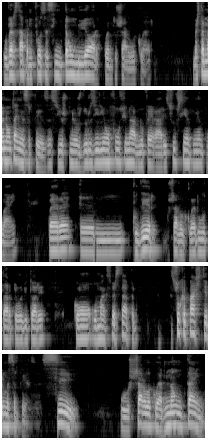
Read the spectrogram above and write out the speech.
o Verstappen fosse assim tão melhor quanto o Charles Leclerc, mas também não tenho a certeza se os pneus duros iriam funcionar no Ferrari suficientemente bem para um, poder o Charles Leclerc lutar pela vitória com o Max Verstappen. Sou capaz de ter uma certeza. Se o Charles Leclerc não tem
